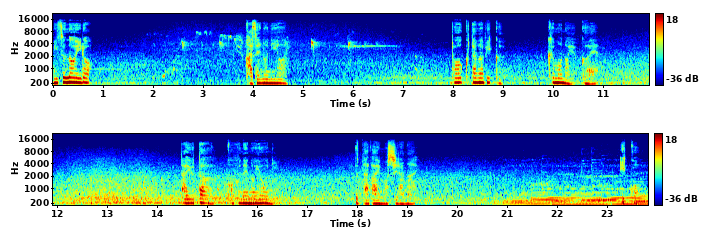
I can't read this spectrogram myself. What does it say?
水の色風の匂い 遠くたなびく雲の行方。たゆたう小舟のように疑いも知らない。以降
